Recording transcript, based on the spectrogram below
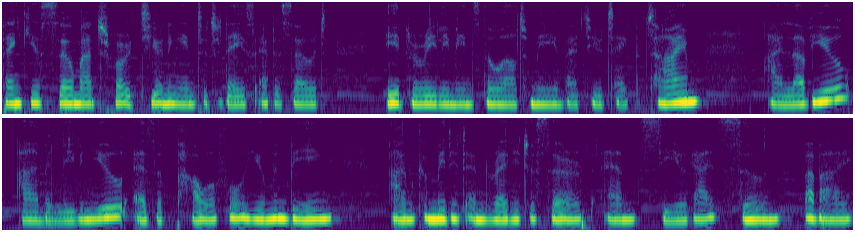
Thank you so much for tuning into today's episode. It really means the world to me that you take the time. I love you. I believe in you as a powerful human being. I'm committed and ready to serve and see you guys soon. Bye bye.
